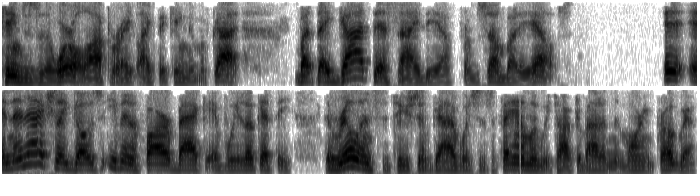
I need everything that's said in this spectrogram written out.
kingdoms of the world operate like the kingdom of God. But they got this idea from somebody else. And it actually goes even far back if we look at the, the real institution of God, which is the family we talked about in the morning program.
